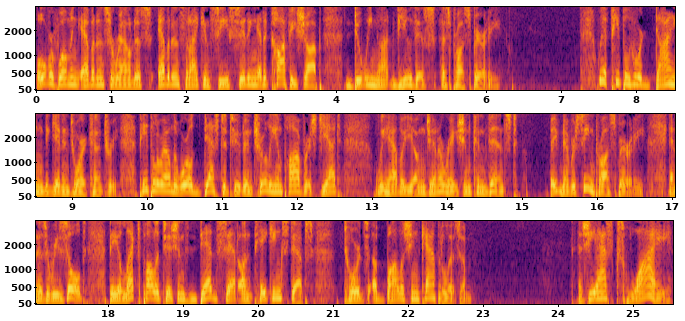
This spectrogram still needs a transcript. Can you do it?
overwhelming evidence around us, evidence that I can see sitting at a coffee shop, do we not view this as prosperity? We have people who are dying to get into our country, people around the world destitute and truly impoverished, yet we have a young generation convinced They've never seen prosperity. And as a result, they elect politicians dead set on taking steps towards abolishing capitalism. And she asks why.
